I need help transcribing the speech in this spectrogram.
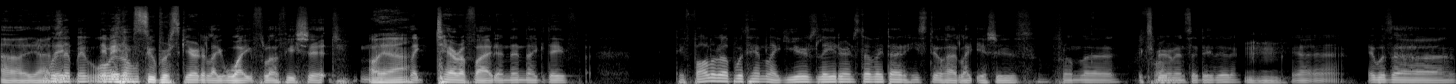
Uh, yeah. What was they, that what they was made him super scared of like white fluffy shit. Oh yeah. like terrified, and then like they they followed up with him like years later and stuff like that, and he still had like issues from the experiments that they did. hmm Yeah, yeah. It was uh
